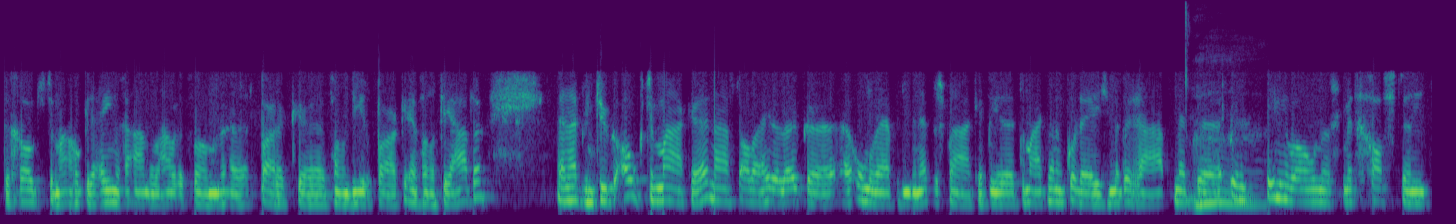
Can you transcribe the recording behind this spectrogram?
de grootste, maar ook de enige aandeelhouder van eh, het park, eh, van het dierenpark en van het theater. En dan heb je natuurlijk ook te maken, naast alle hele leuke eh, onderwerpen die we net bespraken, heb je te maken met een college, met de raad, met in- inwoners, met gasten.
